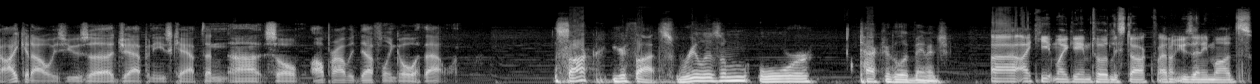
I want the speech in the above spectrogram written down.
I could always use a Japanese captain, uh, so I'll probably definitely go with that one. Sock, your thoughts: realism or tactical advantage? Uh, I keep my game totally stock. I don't use any mods.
